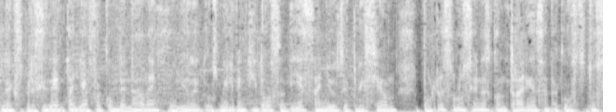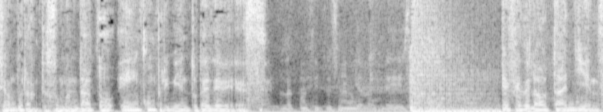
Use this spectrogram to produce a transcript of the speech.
La expresidenta ya fue condenada en junio de 2022 a 10 años de prisión por resoluciones contrarias a la Constitución durante su mandato e incumplimiento de deberes. Jefe de la OTAN, Jens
